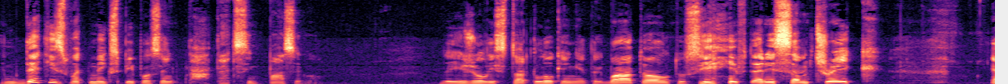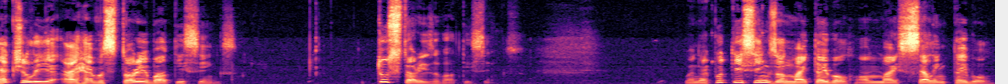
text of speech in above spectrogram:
And that is what makes people think ah, that's impossible. They usually start looking at the bottle to see if there is some trick. Actually i have a story about these things two stories about these things. When I put these things on my table, on my selling table,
